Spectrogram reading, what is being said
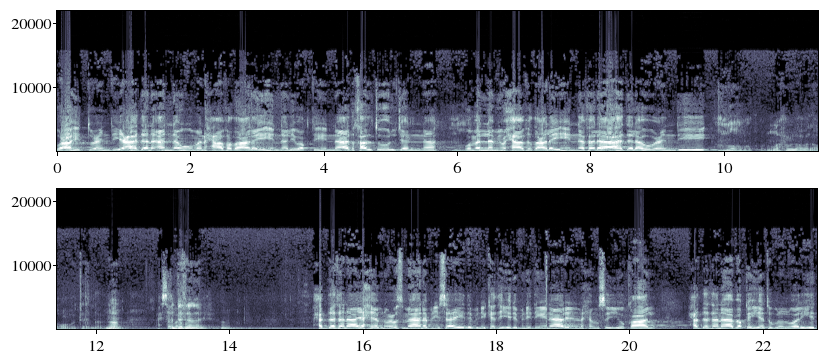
وعهدت عندي عهدا أنه من حافظ عليهن لوقتهن أدخلته الجنة ومن لم يحافظ عليهن فلا عهد له عندي. الله. لا حول ولا قوة إلا بالله. نعم. حدثنا إيش؟ حدثنا يحيى بن عثمان بن سعيد بن كثير بن دينار الحمصي قال حدثنا بقية بن الوليد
